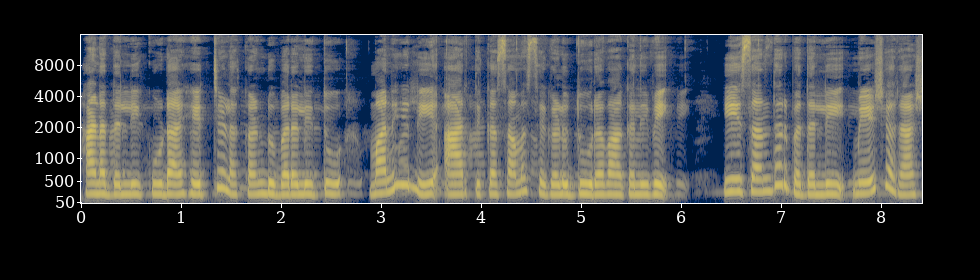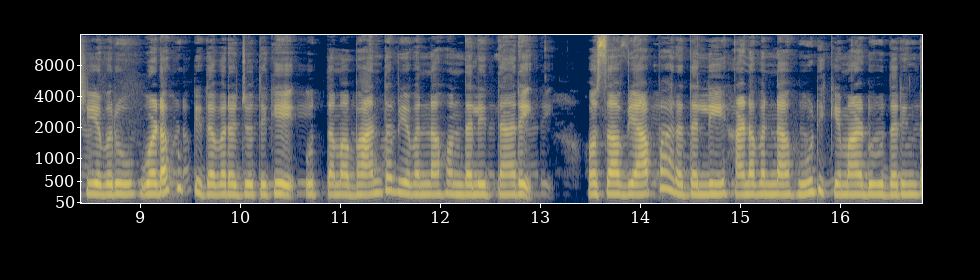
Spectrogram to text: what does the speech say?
ಹಣದಲ್ಲಿ ಕೂಡ ಹೆಚ್ಚಳ ಕಂಡು ಬರಲಿದ್ದು ಮನೆಯಲ್ಲಿ ಆರ್ಥಿಕ ಸಮಸ್ಯೆಗಳು ದೂರವಾಗಲಿವೆ. ಈ ಸಂದರ್ಭದಲ್ಲಿ ಮೇಷರಾಶಿಯವರು ಒಡಹುಟ್ಟಿದವರ ಜೊತೆಗೆ ಉತ್ತಮ ಬಾಂಧವ್ಯವನ್ನು ಹೊಂದಲಿದ್ದಾರೆ. ಹೊಸ ವ್ಯಾಪಾರದಲ್ಲಿ ಹಣವನ್ನು ಹೂಡಿಕೆ ಮಾಡುವುದರಿಂದ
